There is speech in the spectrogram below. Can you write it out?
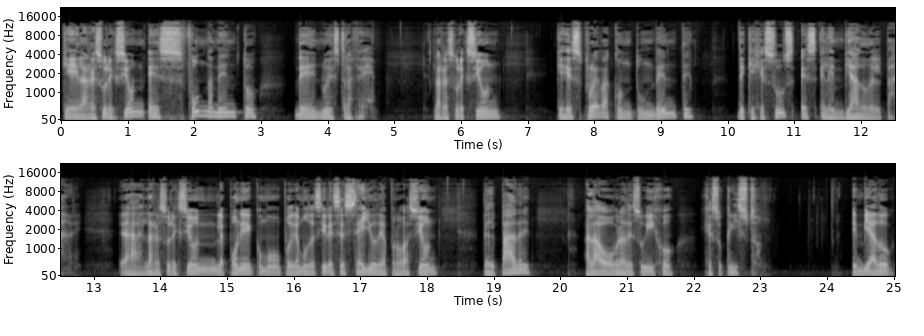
que la resurrección es fundamento de nuestra fe. La resurrección que es prueba contundente de que Jesús es el enviado del Padre. La, resurrección le pone, como podríamos decir, ese sello de aprobación del Padre a la obra de su Hijo Jesucristo enviado,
